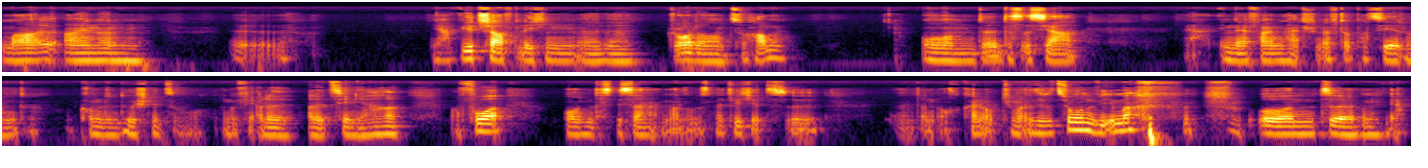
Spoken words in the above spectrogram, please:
mal einen äh, ja, wirtschaftlichen äh, Drawdown zu haben. Und äh, das ist ja, ja in der Vergangenheit schon öfter passiert und kommt im Durchschnitt so ungefähr alle, alle zehn Jahre mal vor. Und das ist ja immer so, das ist natürlich jetzt äh, dann auch keine optimale Situation, wie immer. Und ähm, ja,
